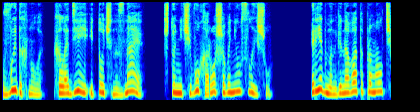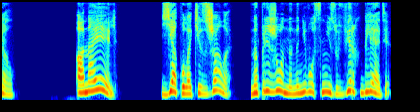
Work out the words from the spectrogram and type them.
Выдохнула, холодея и точно зная, что ничего хорошего не услышу. Редман виновато промолчал. «Анаэль!» Я кулаки сжала, напряженно на него снизу вверх глядя.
